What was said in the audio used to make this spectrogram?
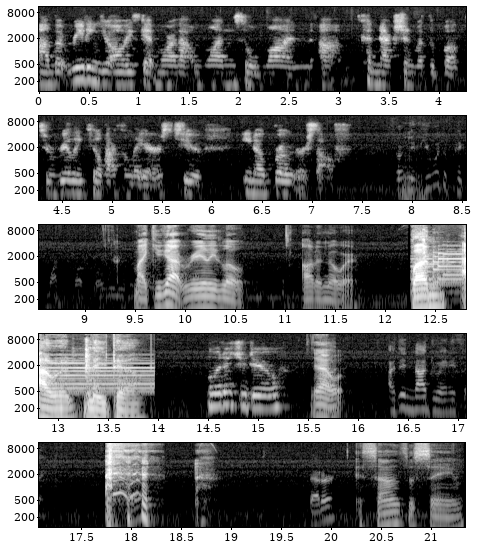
um, but reading you always get more of that one-to-one um, connection with the book to really peel back the layers to you know grow yourself So if you were to pick one book, what would you Mike, you got really low, out of nowhere. One hour later. what did you do Yeah, I did not do anything. Better? it sounds the same.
